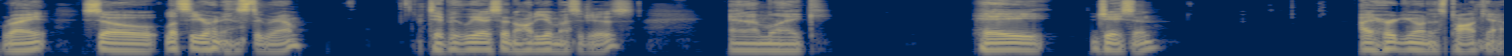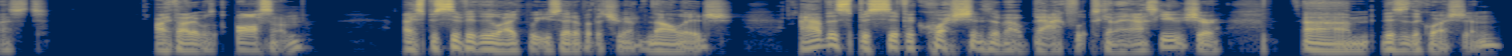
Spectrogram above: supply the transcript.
right? So let's say you're on Instagram. Typically, I send audio messages, and I'm like, "Hey, Jason, I heard you on this podcast. I thought it was awesome. I specifically like what you said about the tree of knowledge. I have the specific questions about backflips. Can I ask you? Sure. Um, this is the question.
